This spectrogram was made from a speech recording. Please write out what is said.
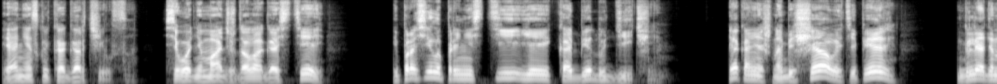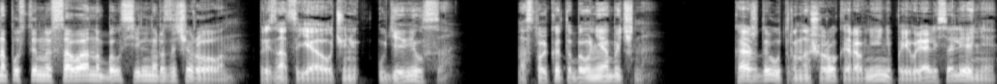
Я несколько огорчился. Сегодня мать ждала гостей и просила принести ей к обеду дичи. Я, конечно, обещал, и теперь, глядя на пустынную саванну, был сильно разочарован. Признаться, я очень удивился. Настолько это было необычно. Каждое утро на широкой равнине появлялись олени.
